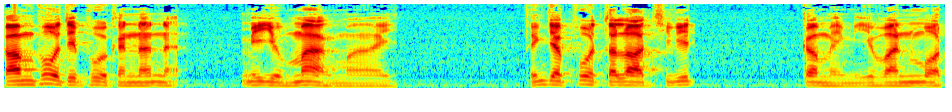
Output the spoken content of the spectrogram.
คำพูดที่พูดกันนั้นน่ะมีอยู่มากมาย ถึงจะพูดตลอดชีวิต ก็ไม่มีวันหมด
